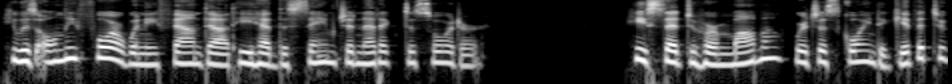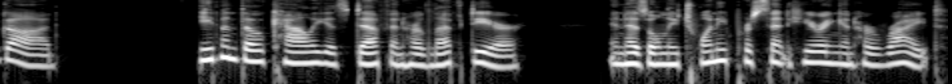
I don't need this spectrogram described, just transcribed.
He was only four when he found out he had the same genetic disorder. He said to her, Mama, we're just going to give it to God. Even though Kallie is deaf in her left ear and has only 20% hearing in her right,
